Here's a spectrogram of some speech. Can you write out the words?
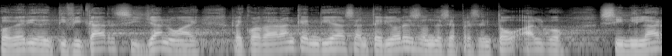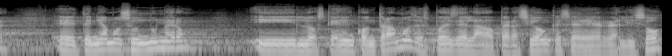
poder identificar si ya no hay. Recordarán que en días anteriores donde se presentó algo similar, teníamos un número y los que encontramos después de la operación que se realizó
